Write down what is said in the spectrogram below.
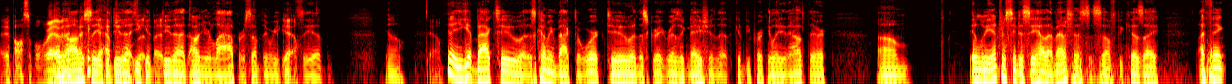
If possible, right? I mean, I think obviously, you could do that. You could do that on your lap or something where you can Yeah. see it. You know. Yeah. You know, you get back to uh, this coming back to work too, and this great resignation that could be percolating out there. Um, it'll be interesting to see how that manifests itself because I, I think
